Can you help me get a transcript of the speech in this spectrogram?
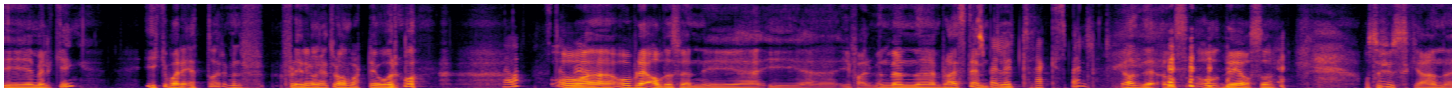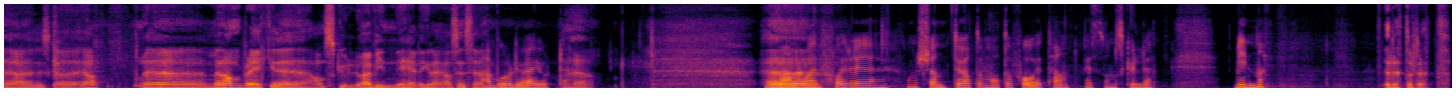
i melking. Ikke bare ett år, men flere ganger. Jeg tror han ble det i år òg. Ja, Og, stemmer. eh, og ble alles venn i, i, i Farmen, men eh, blei stemt Spiller ut. trekkspill. Ja, det også, og det også. Og så husker jeg han jeg husker, ja. Eh, Men han ble ikke Han skulle jo ha vunnet hele greia, syns jeg. Han burde jo ha gjort det. Ja. Han var for, de skjønte jo at de måtte få ut han hvis de skulle vinne. Rett og slett.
